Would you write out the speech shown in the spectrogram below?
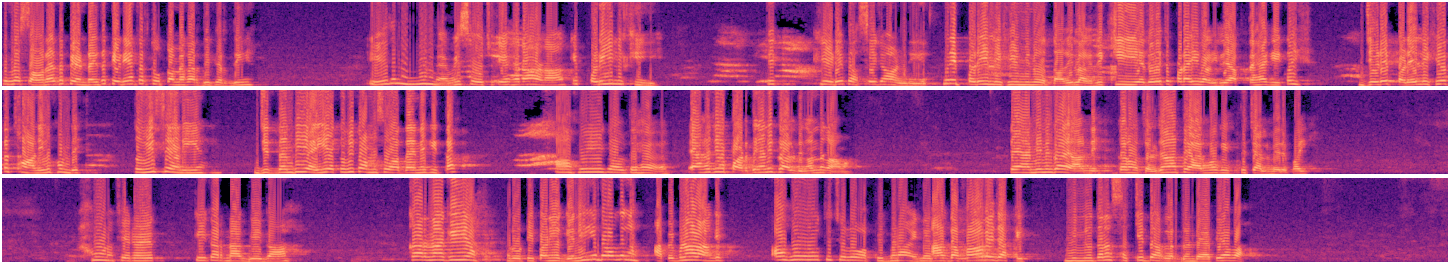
ਕਿ ਮੈਂ ਸਹੁਰਿਆਂ ਦੇ ਪਿੰਡ ਆਈ ਤੇ ਕਿਹੜੀਆਂ ਕਰਤੂਤਾਂ ਮੈਂ ਕਰਦੀ ਫਿਰਦੀ ਆ। ਇਹ ਤਾਂ ਮੰਮੀ ਮੈਂ ਵੀ ਸੋਚ ਕੇ ਹੈਰਾਨ ਆ ਕਿ ਪੜ੍ਹੀ ਲਿਖੀ। ਤੇ ਕਿਹੜੇ ਪਾਸੇ ਜਾਣ ਦੀ ਆ? ਨਹੀਂ ਪੜ੍ਹੀ ਲਿਖੀ ਮੈਨੂੰ ਉਦਾਂ ਦੀ ਲੱਗਦੀ। ਕੀ ਇਹਦੇ ਵਿੱਚ ਪੜ੍ਹਾਈ ਵਾਲੀ ਲਿਆਕਤ ਹੈਗੀ ਕੋਈ? ਜਿਹੜੇ ਪੜ੍ਹੇ ਲਿਖੇ ਉਹ ਤਾਂ ਥਾਂ ਨਹੀਂ ਵਿਖਾਉਂਦੇ। ਤੂੰ ਵੀ ਸਿਆਣੀ ਆ। ਜਿੱਦਣ ਦੀ ਆਈ ਆ, ਇੱਕ ਵੀ ਕੰਮ ਸਵਾਦਾ ਇਹਨੇ ਕੀਤਾ। ਆਹੋ ਇਹ ਗੱਲ ਤੇ ਹੈ। ਇਹੋ ਜਿਹੀਆਂ ਪੜਦੀਆਂ ਨਹੀਂ ਗਲਦੀਆਂ ਹੁੰਦੀਆਂ ਵਾ। ਟਾਈਮ ਹੀ ਲੰਘਾਇਆ ਉਹਨੇ। ਘਰੋਂ ਚਲ ਜਾਣਾ ਤਿਆਰ ਹੋ ਗਏ ਤੇ ਚੱਲ ਮੇਰੇ ਭਾਈ। ਹੁਣ ਫਿਰ ਕੀ ਕਰਨਾ ਅੱਗੇ ਗਾਂ ਕਰਨਾ ਕੀ ਆ? ਰੋਟੀ ਪਾਣੀ ਅੱਗੇ ਨਹੀਂ ਬਣਾਉਂਦੀਆਂ? ਆਪੇ ਬਣਾ ਲਾਂਗੇ। ਆਹੋ ਉਹ ਤੇ ਚਲੋ ਆਪੇ ਬਣਾ ਹੀ ਲੈ ਆ ਦਫਾ ਹੋਵੇ ਜਾ ਕੇ। ਮੈਨੂੰ ਤਾਂ ਨਾ ਸੱਚੀ ਡਰ ਲੱਗਣ ਡਿਆ ਪਿਆ ਵਾ।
